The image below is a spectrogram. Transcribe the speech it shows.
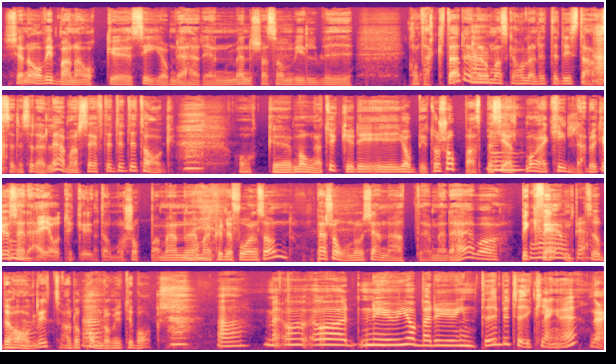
känna av vibbarna och eh, se om det här är en människa som vill bli kontaktad eller Ja. om man ska hålla lite distans Ja. eller sådär. lär man sig efter ett litet tag. Och eh, många tycker det är jobbigt att shoppa. Speciellt Mm. många killar brukar ju säga Mm. nej jag tycker inte om att shoppa. Men när man kunde få en sån person att känna att eh, men det här var bekvämt bra. och behagligt. Ja, då kom Ja. de ju tillbaks. Ja, men, och, och nu jobbar du ju inte i butik längre Nej.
